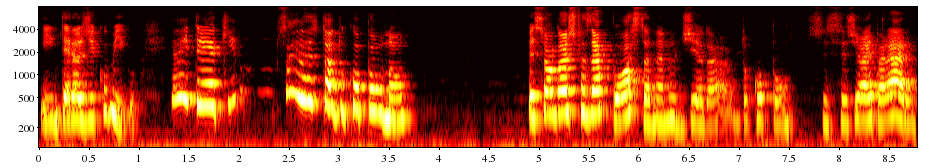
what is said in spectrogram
e interagir comigo. Eu entrei aqui, não saiu o resultado do Copom, não. O pessoal gosta de fazer aposta né, no dia da, do Copom. Vocês já repararam?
